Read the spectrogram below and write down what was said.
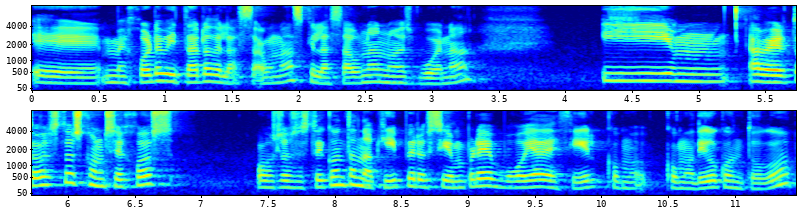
eh, mejor evitar lo de las saunas, que la sauna no es buena. Y mm, a ver, todos estos consejos os los estoy contando aquí, pero siempre voy a decir, como, como digo con todo,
